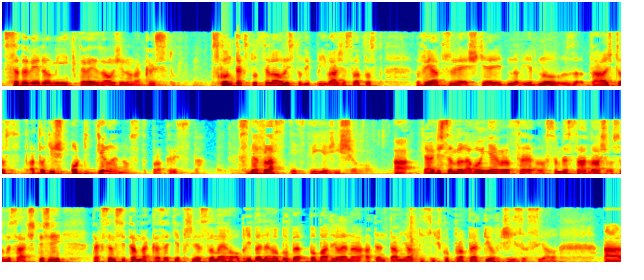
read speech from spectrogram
sebevědomí, které je založeno na Kristu. Z kontextu celého listu vyplývá, že svatost vyjadřuje ještě jednu, jednu záležitost, a totiž oddělenost pro Krista. Jsme vlastnictví Ježíšovo. A já, když jsem byl na vojně v roce 82 až 84, tak jsem si tam na kazetě přinesl mého oblíbeného Boba, Boba Dylana a ten tam měl písničku Property of Jesus. Jo? A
